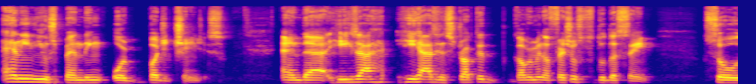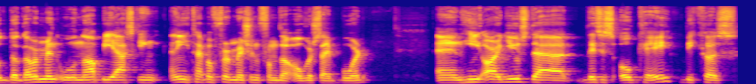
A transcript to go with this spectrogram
any new spending or budget changes and that he's a, he has instructed government officials to do the same. So the government will not be asking any type of permission from the oversight board, And he argues that this is okay because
